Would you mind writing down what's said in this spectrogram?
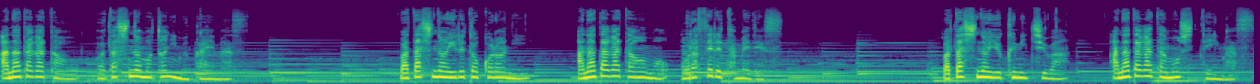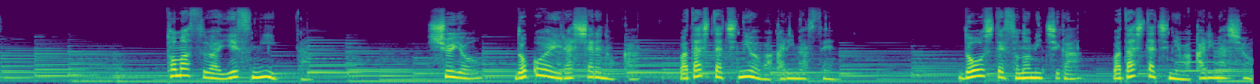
あなた方を私のもとに迎えます。私のいるところにあなた方をもおらせるためです。私の行く道はあなた方も知っています。トマスはイエスに言った。主よ、どこへいらっしゃるのか。私たちには分かりません。どうしてその道が私たちに分かりましょう。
